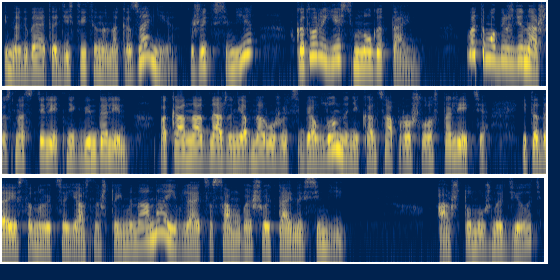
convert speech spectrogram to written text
Иногда это действительно наказание – жить в семье, в которой есть много тайн. В этом убеждена 16-летняя Гвиндолин, пока она однажды не обнаружит себя в Лондоне конца прошлого столетия, и тогда ей становится ясно, что именно она является самой большой тайной семьи. А что нужно делать,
